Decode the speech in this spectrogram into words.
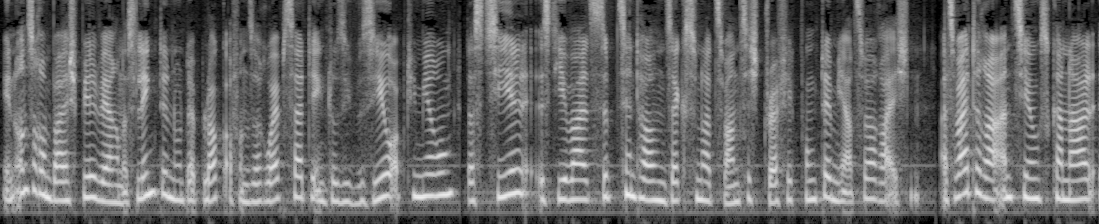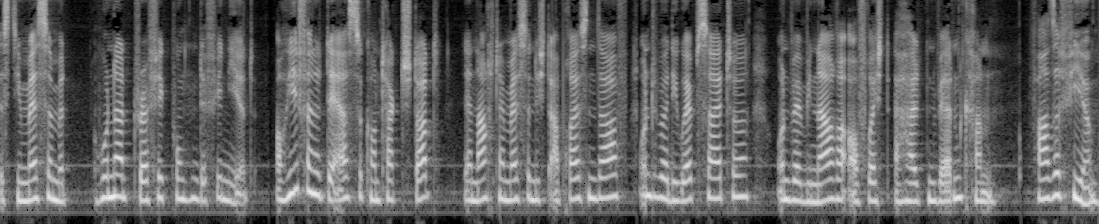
In unserem Beispiel wären es LinkedIn und der Blog auf unserer Webseite inklusive SEO-Optimierung. Das Ziel ist jeweils 17.620 Traffic-Punkte im Jahr zu erreichen. Als weiterer Anziehungskanal ist die Messe mit 100 Traffic-Punkten definiert. Auch hier findet der erste Kontakt statt, der nach der Messe nicht abreißen darf und über die Webseite und Webinare aufrechterhalten werden kann. Phase 4.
